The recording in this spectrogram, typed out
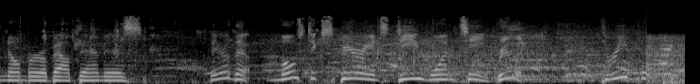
Number about them is they're the most experienced D1 team. Really? Three points.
